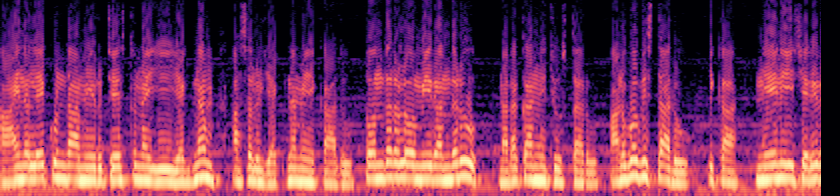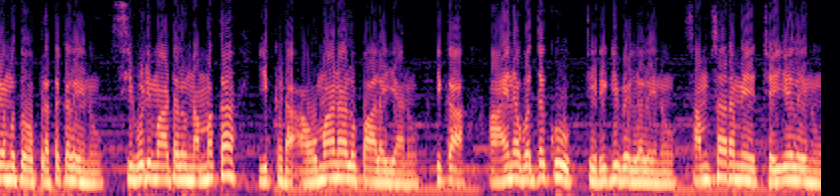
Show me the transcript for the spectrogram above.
ఆయన లేకుండా మీరు చేస్తున్న ఈ యజ్ఞం అసలు యజ్ఞమే కాదు. తొందరలో మీరందరూ నరకాన్ని చూస్తారు అనుభవిస్తారు. ఇక నేను ఈ శరీరముతో బ్రతకలేను. శివుడి మాటలు నమ్మక ఇక్కడ అవమానాలు పాలయ్యాను. ఇక ఆయన వద్దకు తిరిగి వెళ్ళలేను సంసారమే చెయ్యలేను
